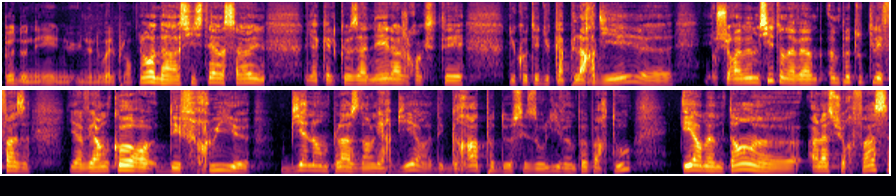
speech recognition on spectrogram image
peut donner une, nouvelle plante. on a assisté à ça il y a quelques années, là, je crois que c'était du côté du Cap Lardier. Euh, sur un même site, on avait un, peu toutes les phases. Il y avait encore des fruits bien en place dans l'herbier, des grappes de ces olives un peu partout. et en même temps, euh, à la surface,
